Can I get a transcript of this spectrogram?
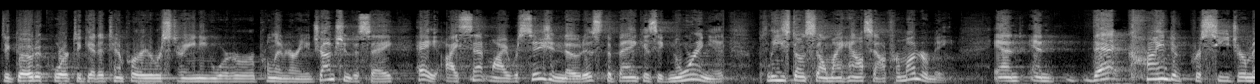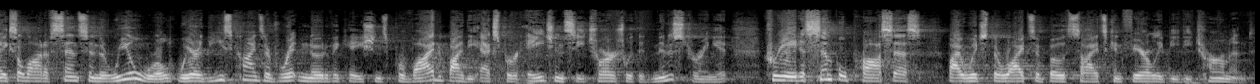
to go to court to get a temporary restraining order or a preliminary injunction to say, hey, I sent my rescission notice, the bank is ignoring it, please don't sell my house out from under me. And, and that kind of procedure makes a lot of sense in the real world where these kinds of written notifications provided by the expert agency charged with administering it create a simple process by which the rights of both sides can fairly be determined.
